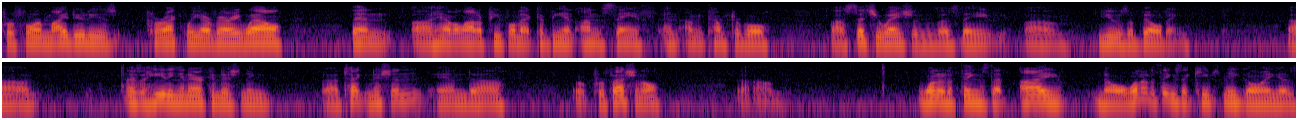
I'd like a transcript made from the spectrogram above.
perform my duties correctly or very well, then uh, have a lot of people that could be in unsafe and uncomfortable uh, situations as they um, use a building. Uh, as a heating and air conditioning uh, technician and uh, professional, um, one of the things that I know, one of the things that keeps me going is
